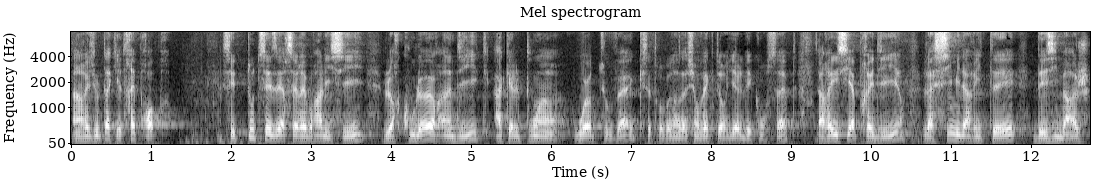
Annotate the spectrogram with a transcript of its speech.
à un résultat qui est très propre. C'est toutes ces aires cérébrales ici, leur couleur indique à quel point Word2Vec, cette représentation vectorielle des concepts, a réussi à prédire la similarité des images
